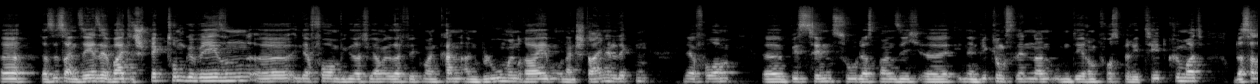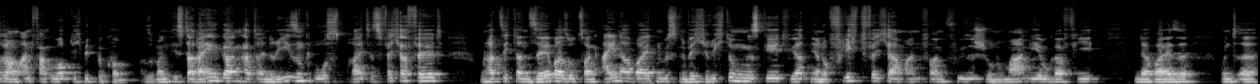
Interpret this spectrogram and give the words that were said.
das ist ein sehr, sehr weites Spektrum gewesen äh, in der Form. Wie gesagt, wir haben gesagt, man kann an Blumen reiben und an Steinen lecken in der Form. äh, bis hin zu, dass man sich äh, in Entwicklungsländern um deren Prosperität kümmert. Und das hat man am Anfang überhaupt nicht mitbekommen. Also man ist da reingegangen, hatte ein riesengroßes, breites Fächerfeld und hat sich dann selber sozusagen einarbeiten müssen, in welche Richtungen es geht. Wir hatten ja noch Pflichtfächer am Anfang, physische und Humangeografie in der Weise. Und äh,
